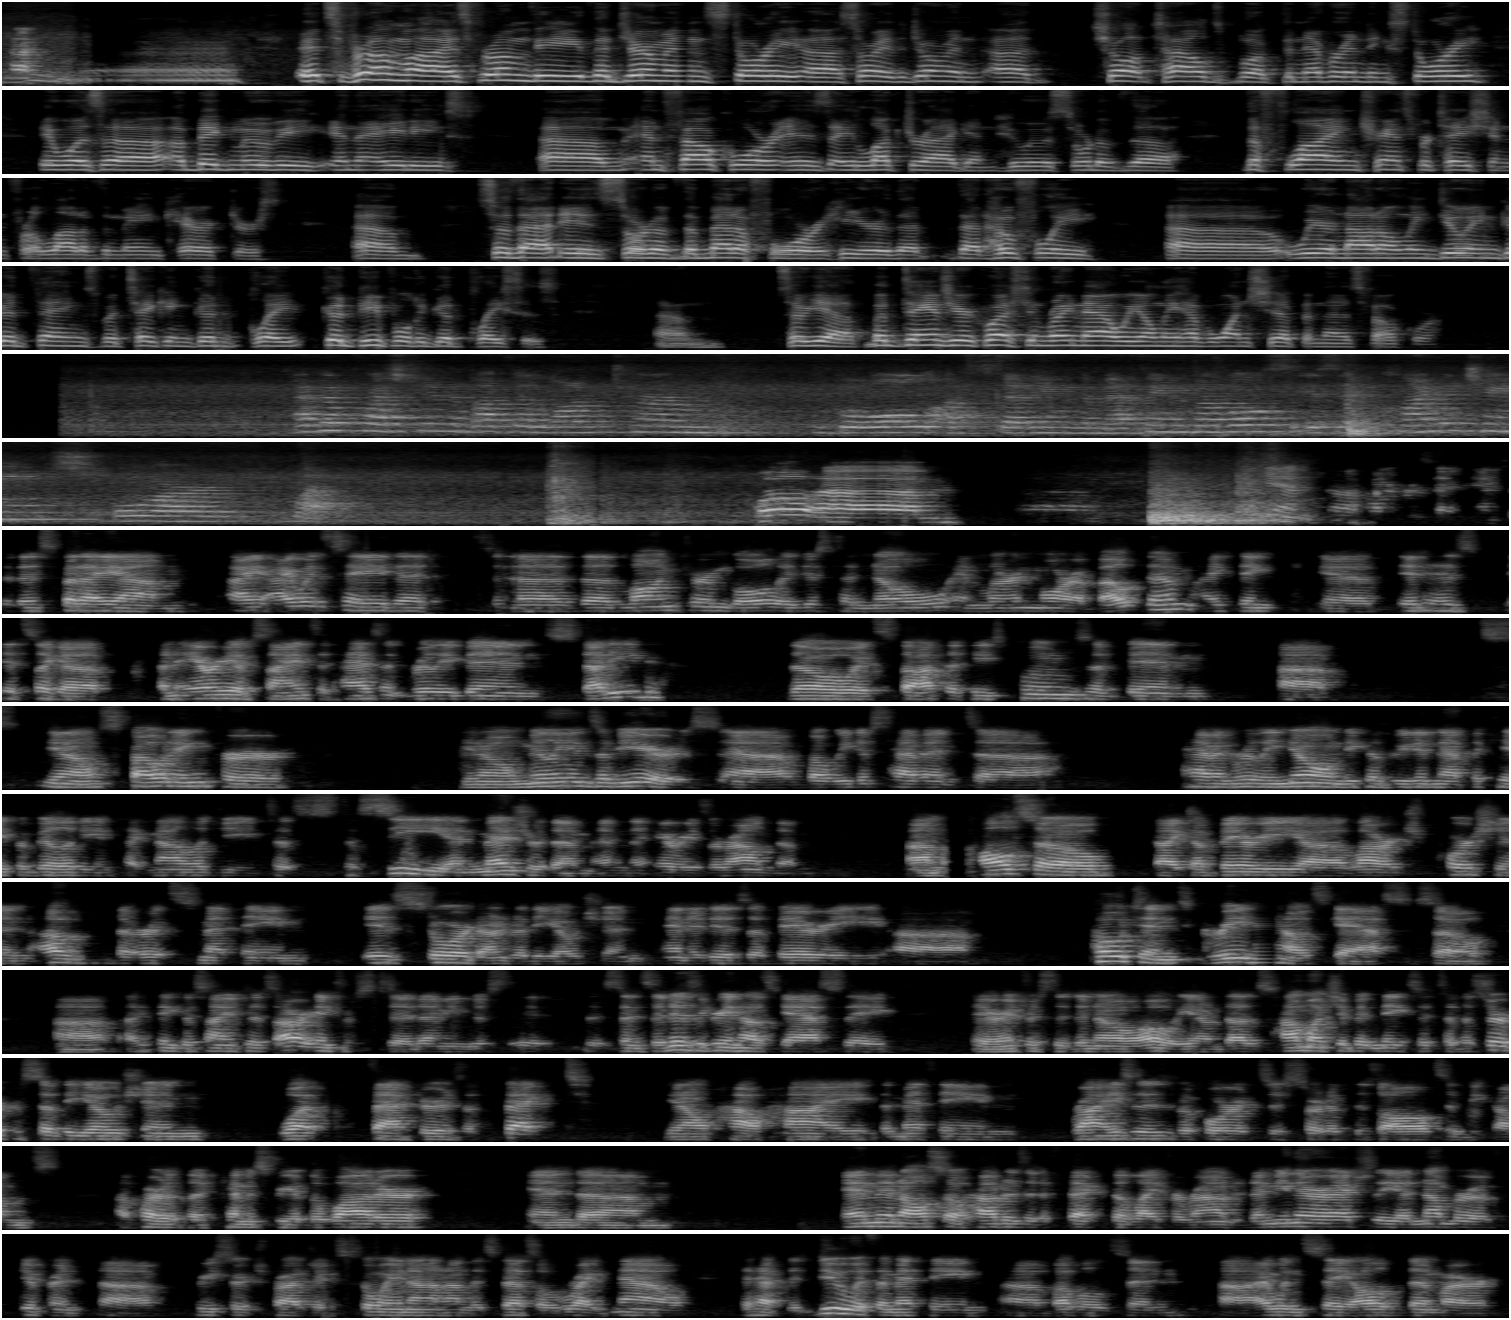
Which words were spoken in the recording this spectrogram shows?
Uh, it's from uh, it's from the the German story. Uh, sorry, the German uh, child's book, The Never Ending Story. It was a, a big movie in the 80s, um, and Falkor is a luck dragon who is sort of the the flying transportation for a lot of the main characters. Um, so that is sort of the metaphor here that that hopefully uh, we are not only doing good things but taking good good people to good places. Um, so yeah, but to answer your question, right now we only have one ship, and that is Falkor. I have a question about the long-term goal of studying the methane bubbles. Is it climate change or what? Well, um, I can't 100% answer this, but I, um, I, I would say that uh, the long-term goal is just to know and learn more about them. I think uh, it has, it's like a, an area of science that hasn't really been studied, though it's thought that these plumes have been, uh, you know, spouting for, you know, millions of years, uh, but we just haven't, uh, haven't really known because we didn't have the capability and technology to, to see and measure them and the areas around them. Um, also, like a very uh, large portion of the Earth's methane is stored under the ocean, and it is a very uh, potent greenhouse gas. So uh, I think the scientists are interested. I mean, just it, since it is a greenhouse gas, they they're interested to know, oh, you know, does how much of it makes it to the surface of the ocean? What factors affect, you know, how high the methane rises before it just sort of dissolves and becomes a part of the chemistry of the water, and um, and then also how does it affect the life around it? I mean, there are actually a number of different uh, research projects going on on this vessel right now that have to do with the methane uh, bubbles, and uh, I wouldn't say all of them are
